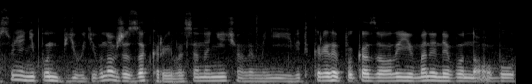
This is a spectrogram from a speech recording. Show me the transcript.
Красуня Nippon Beauty. Вона вже закрилася на ніч, але мені її відкрили, показали. І в мене не вона, бо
